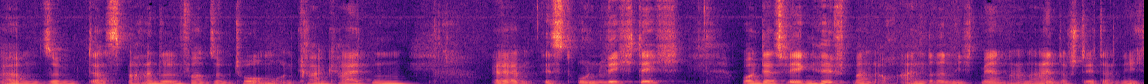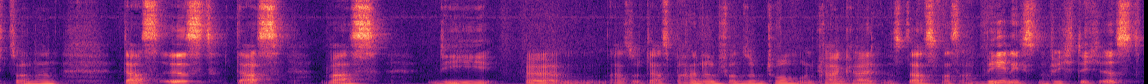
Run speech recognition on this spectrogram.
ähm, das Behandeln von Symptomen und Krankheiten ähm, ist unwichtig und deswegen hilft man auch anderen nicht mehr. Nein, nein, das steht da nicht, sondern das ist das, was die, ähm, also das Behandeln von Symptomen und Krankheiten ist das, was am wenigsten wichtig ist,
